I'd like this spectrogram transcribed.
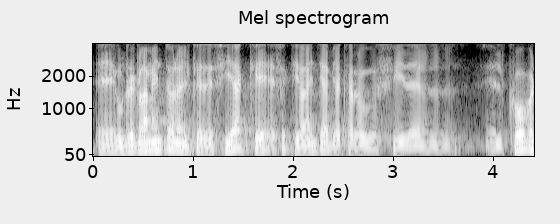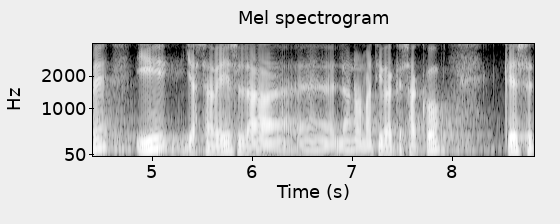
eh, un reglamento en el que decía que efectivamente había que reducir el, cobre y ya sabéis la, eh, normativa que sacó, que se,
